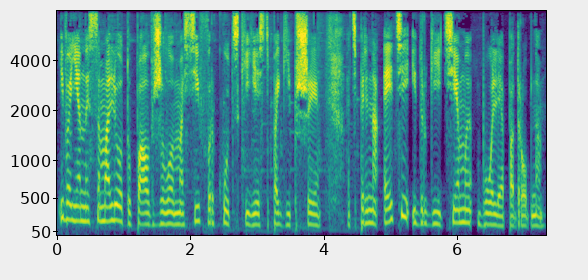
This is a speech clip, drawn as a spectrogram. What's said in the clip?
И военный самолет упал в жилой массив в Иркутске. Есть погибшие. А теперь на эти и другие темы более подробно.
